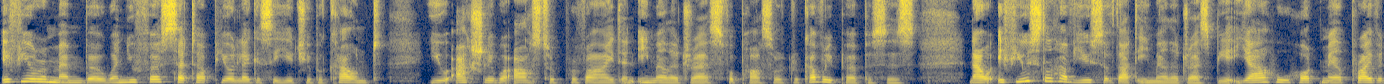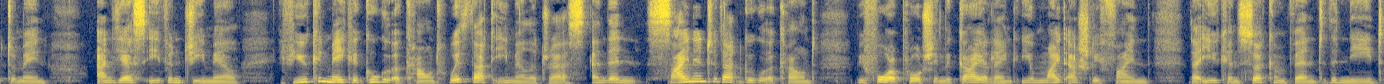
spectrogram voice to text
if you remember when you first set up your legacy YouTube account, you actually were asked to provide an email address for password recovery purposes. Now, if you still have use of that email address, be it Yahoo, Hotmail, private domain, and yes, even Gmail, if you can make a Google account with that email address and then sign into that Google account before approaching the Gaia link, you might actually find that you can circumvent the need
